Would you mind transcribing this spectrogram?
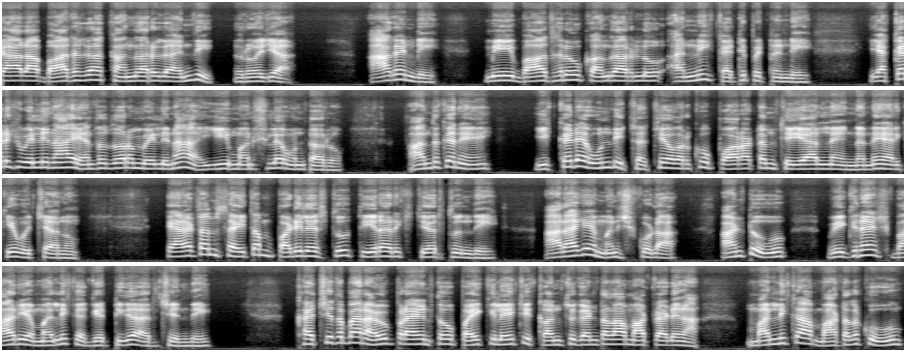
చాలా బాధగా కంగారుగా అంది రోజా. ఆగండి. మీ బాధలు కంగారులు అన్నీ కట్టిపెట్టండి. ఎక్కడికి వెళ్ళినా ఎంత దూరం వెళ్ళినా ఈ మనుషులే ఉంటారు. అందుకనే ఇక్కడే ఉండి చచ్చే వరకు పోరాటం చేయాలనే నిర్ణయానికి వచ్చాను. కెరటం సైతం పడిలేస్తూ తీరానికి చేరుతుంది. అలాగే మనిషి కూడా అంటూ విఘ్నేష్ భార్య మల్లిక గట్టిగా అరిచింది. ఖచ్చితమైన అభిప్రాయంతో పైకి లేచి కంచుగంటలా మాట్లాడిన మల్లిక మాటలకు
